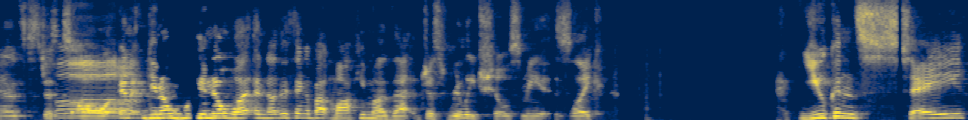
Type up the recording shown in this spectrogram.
And it's just all and you know you know what? Another thing about Makima that just really chills me is like you can say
